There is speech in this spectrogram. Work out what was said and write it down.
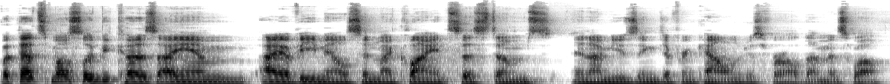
but that's mostly because I am I have emails in my client systems, and I'm using different calendars for all them as well.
